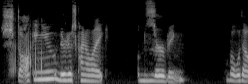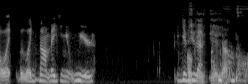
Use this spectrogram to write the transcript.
stalking you. They're just kind of like observing, but without like but, like not making it weird. It gives you that yeah, yeah.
